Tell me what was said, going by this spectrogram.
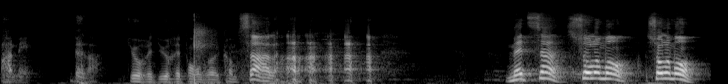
Ah, mais Bella, tu aurais dû répondre comme ça, là. Médecin, Solomon, Solomon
